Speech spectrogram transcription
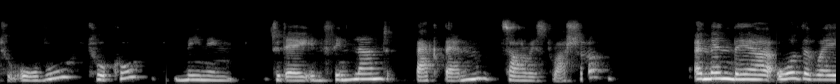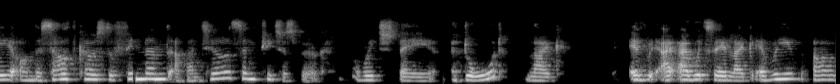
to Åbo, Turku, meaning today in Finland, back then Tsarist Russia. And then they are all the way on the south coast of Finland up until St. Petersburg, which they adored like every I, I, would say like every uh,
